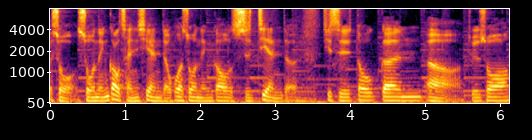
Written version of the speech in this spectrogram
所所能够呈现的，或者说能够实践的，其实都跟呃，就是说。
